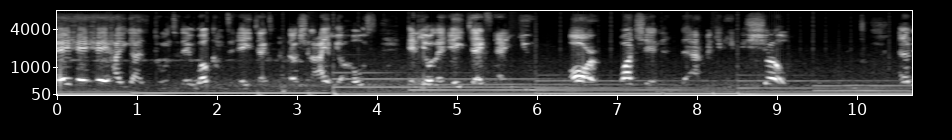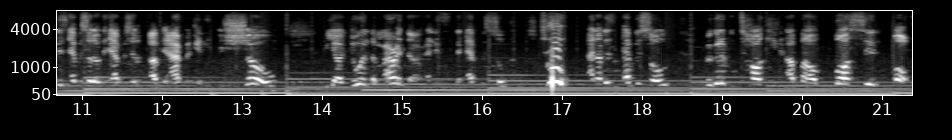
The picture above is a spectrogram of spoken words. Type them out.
Hey, hey, hey, how you guys doing today? Welcome to Ajax Production. I am your host, Eniola Ajax, and you are watching the African Hippie Show. And on this episode of the episode of the African Hippie Show, we are doing the marathon, and this is the episode two. And on this episode, we're gonna be talking about bossing up,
